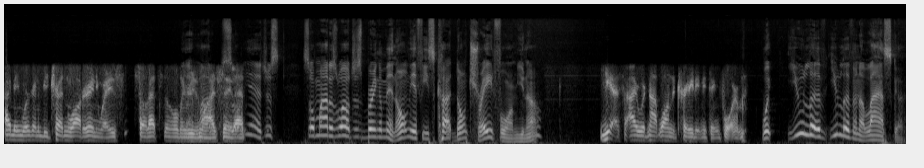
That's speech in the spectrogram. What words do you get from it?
I mean, we're going to be treading water anyways, so that's the only reason why I say so, that. Yeah, just so might as well just bring him in. Only if he's cut. Don't trade for him. You know. Yes, I would not want to trade anything for him. What you live? You live in Alaska.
